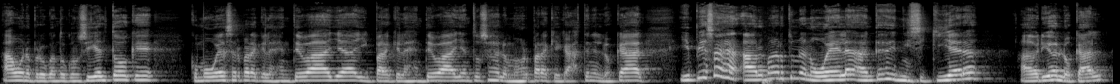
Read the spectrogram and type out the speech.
ah, bueno, pero cuando consiga el toque, ¿cómo voy a hacer para que la gente vaya? Y para que la gente vaya, entonces a lo mejor para que gasten el local. Y empiezas a armarte una novela antes de ni siquiera haber ido al local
